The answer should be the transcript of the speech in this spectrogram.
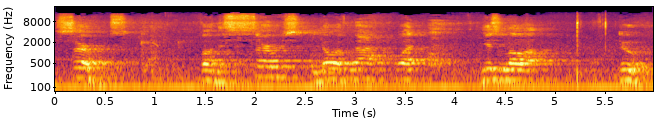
servants, for the servant knoweth not what his Lord doeth.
